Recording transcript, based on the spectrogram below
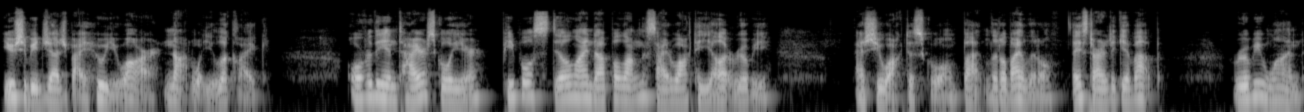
you should be judged by who you are, not what you look like. Over the entire school year, people still lined up along the sidewalk to yell at Ruby as she walked to school, but little by little, they started to give up. Ruby won,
